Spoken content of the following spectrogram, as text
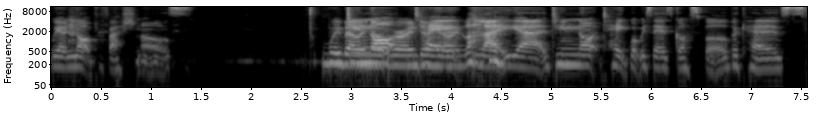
We are not professionals. We do not own doing our take like yeah. Do not take what we say as gospel because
